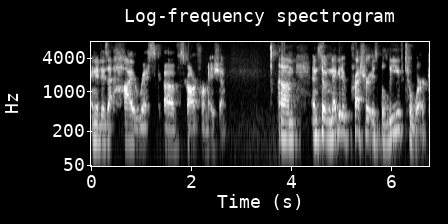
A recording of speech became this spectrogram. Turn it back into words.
and it is at high risk of scar formation. Um, and so negative pressure is believed to work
